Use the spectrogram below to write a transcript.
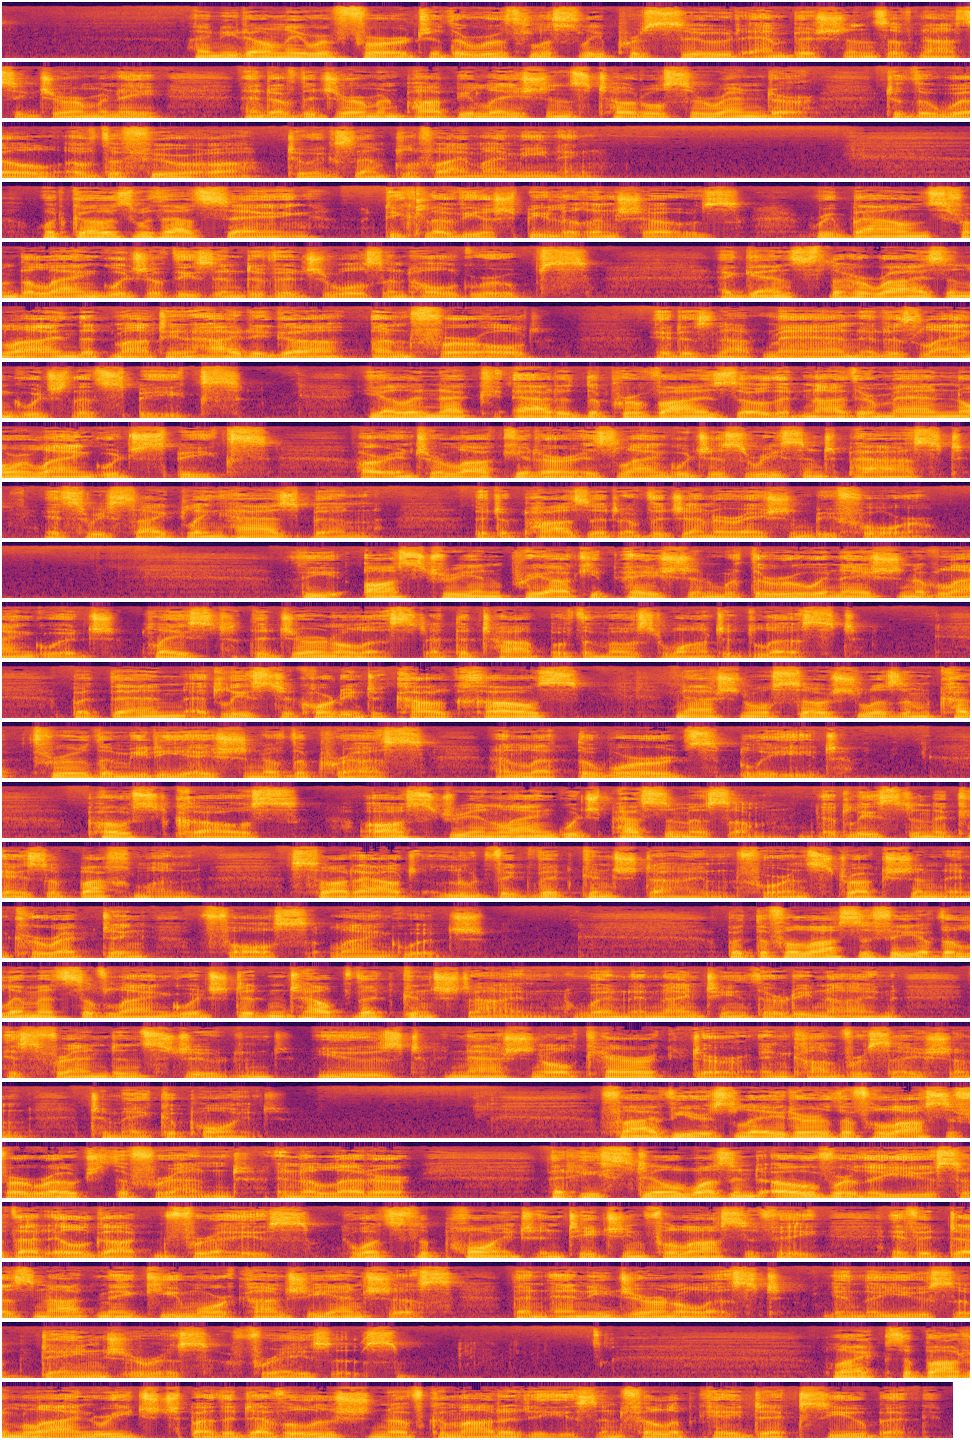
I need only refer to the ruthlessly pursued ambitions of Nazi Germany and of the German population's total surrender to the will of the Fuhrer to exemplify my meaning. What goes without saying, Die Klavierspielerin shows, rebounds from the language of these individuals and whole groups. Against the horizon line that Martin Heidegger unfurled, it is not man, it is language that speaks. Jelinek added the proviso that neither man nor language speaks. Our interlocutor is language's recent past, its recycling has been, the deposit of the generation before. The Austrian preoccupation with the ruination of language placed the journalist at the top of the most wanted list. But then, at least according to Karl Kraus, National Socialism cut through the mediation of the press and let the words bleed. Post Kraus, Austrian language pessimism, at least in the case of Bachmann, sought out Ludwig Wittgenstein for instruction in correcting false language. But the philosophy of the limits of language didn't help Wittgenstein when, in 1939, his friend and student used national character in conversation to make a point. Five years later, the philosopher wrote the friend in a letter that he still wasn't over the use of that ill gotten phrase. What's the point in teaching philosophy if it does not make you more conscientious than any journalist in the use of dangerous phrases? Like the bottom line reached by the devolution of commodities in Philip K. Dick's Ubik,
